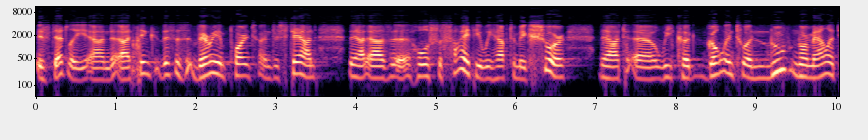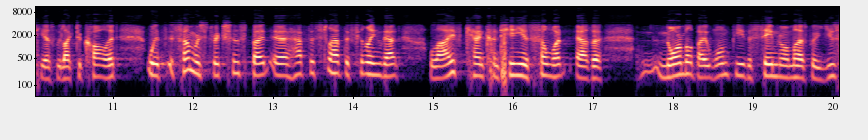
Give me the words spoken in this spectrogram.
is deadly. And I think this is very important to understand that as a whole society, we have to make sure that uh, we could go into a new normality, as we like to call it, with some restrictions, but uh, have still have the feeling that life can continue somewhat as a normal, but it won't be the same normal as we're used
